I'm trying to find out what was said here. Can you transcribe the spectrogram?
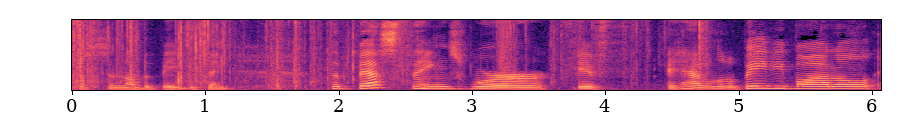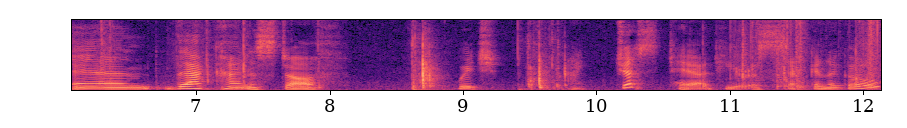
Just another baby thing. The best things were if it had a little baby bottle and that kind of stuff, which I just had here a second ago.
